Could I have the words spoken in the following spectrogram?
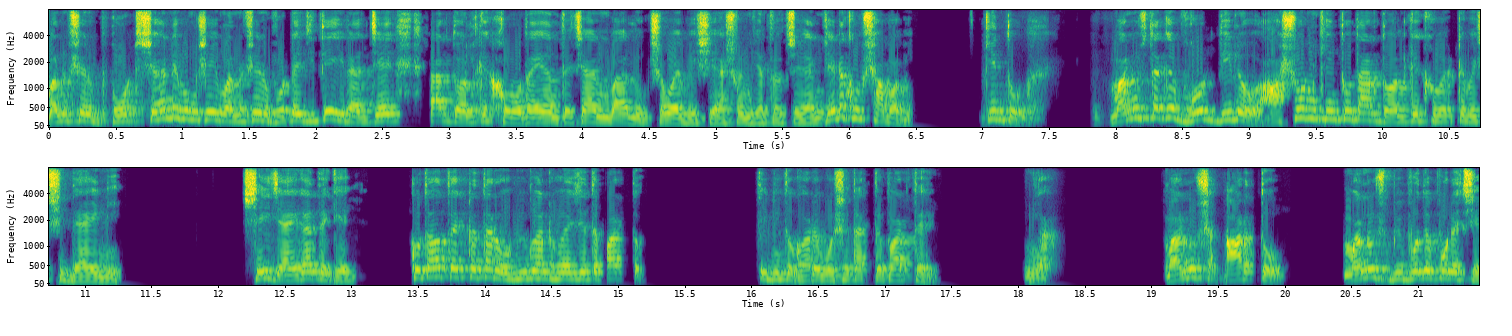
মানুষের ভোট চান এবং সেই মানুষের ভোটে জিতে এই রাজ্যে তার দলকে ক্ষমতায় আনতে চান বা লোকসভায় বেশি আসন জেতাতে চান যেটা খুব স্বাভাবিক। কিন্তু মানুষ তাকে ভোট দিলেও আসন কিন্তু তার দলকে খুব একটা বেশি দেয়নি। সেই জায়গা থেকে কোথাও তো একটা তার অভিমান হয়ে যেতে পারতো। তিনি তো ঘরে বসে থাকতে পারতেন। না। মানুষ আর্ত, মানুষ বিপদে পড়েছে।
